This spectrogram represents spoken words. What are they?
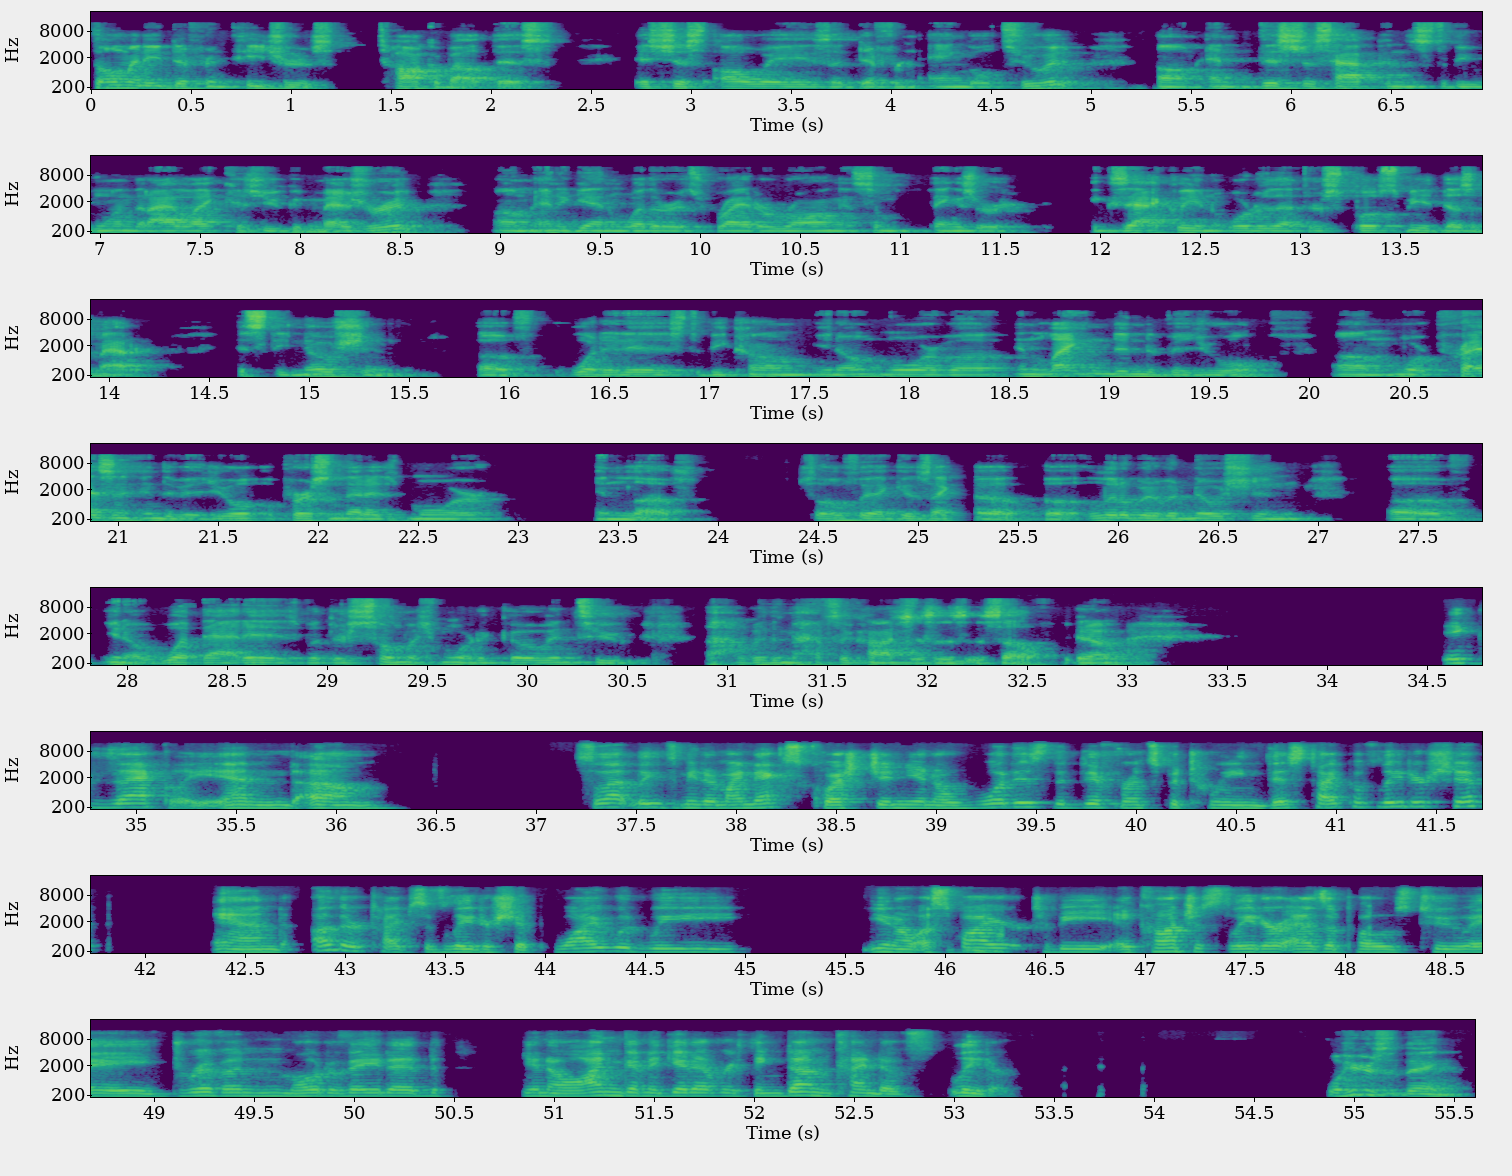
so many different teachers talk about this. It's just always a different angle to it. Um, and this just happens to be one that I like because you can measure it. Um, and again, whether it's right or wrong and some things are exactly in order that they're supposed to be, it doesn't matter. It's the notion of what it is to become, you know, more of a enlightened individual, um, more present individual, a person that is more in love. So hopefully that gives like a, a little bit of a notion of you know what that is but there's so much more to go into uh, with the maps of consciousness itself you know? Exactly and um so that leads me to my next question you know what is the difference between this type of leadership and other types of leadership? Why would we you know aspire to be a conscious leader as opposed to a driven motivated you know i'm going to get everything done kind of leader? Well here's the thing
